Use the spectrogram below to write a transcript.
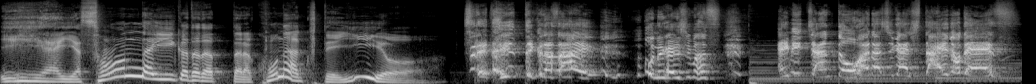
いやいやそんな言い方だったら来なくていいよ。連れて行ってください。お願いします。エミちゃんとお話がしたいのです。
